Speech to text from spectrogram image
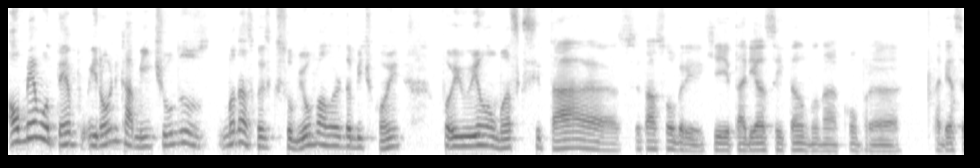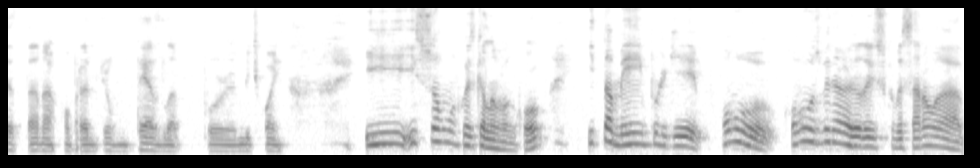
ao mesmo tempo, ironicamente, um dos, uma das coisas que subiu o valor da Bitcoin foi o Elon Musk citar, citar sobre que estaria aceitando na compra, estaria aceitando a compra de um Tesla por Bitcoin. E isso é uma coisa que alavancou. E também porque, como, como os mineradores começaram a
